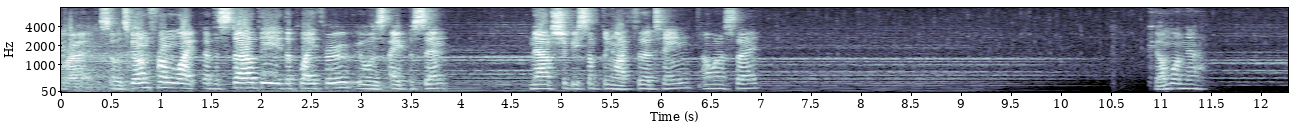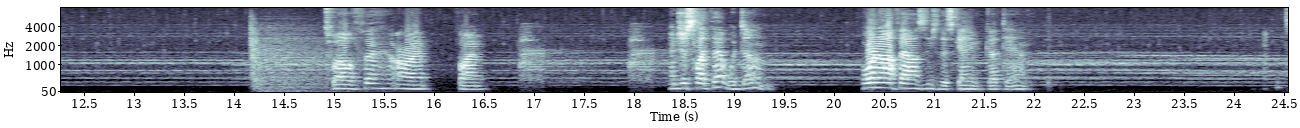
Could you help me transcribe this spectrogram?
Right, so it's gone from like, at the start of the, the playthrough, it was 8%. Now it should be something like 13, I want to say. Come on now. 12, eh, alright, fine. And just like that, we're done. Four and a half hours into this game, goddamn. Right.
